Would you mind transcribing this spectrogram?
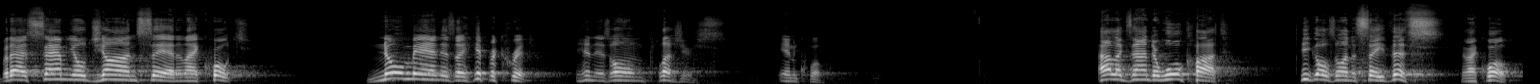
But as Samuel Johnson said, and I quote, no man is a hypocrite in his own pleasures, end quote. Alexander Woollcott, he goes on to say this, and I quote,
